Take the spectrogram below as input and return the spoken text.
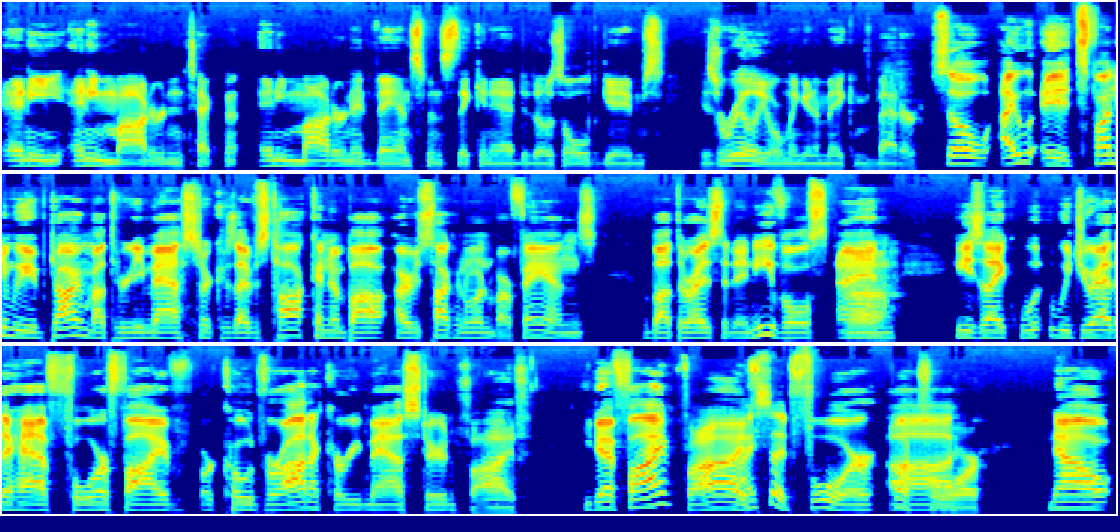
any any modern techno- any modern advancements they can add to those old games is really only going to make them better. So I, it's funny we were talking about the remaster because I was talking about, I was talking to one of our fans about the Resident Evils, and Ah. he's like, "Would you rather have four, five, or Code Veronica remastered?" Five, You'd have five. five, I said four. fuck Uh, four. Now,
